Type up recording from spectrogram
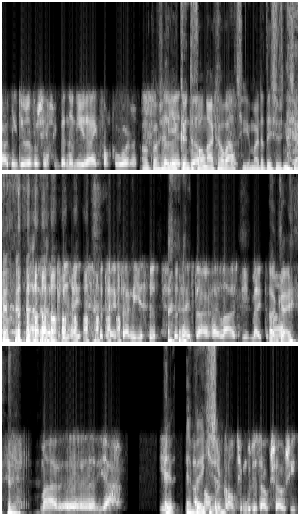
zou het niet durven zeggen. Ik ben er niet rijk van geworden. Ook wel zeggen, Dat je kunt ervan naar Kroatië, maar dat is dus niet zo. nee, dat heeft, daar niet, dat heeft daar helaas niet mee te Oké. maken. Maar eh, ja, je En- hebt- en aan weet de je andere kant, je moet het ook zo zien.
